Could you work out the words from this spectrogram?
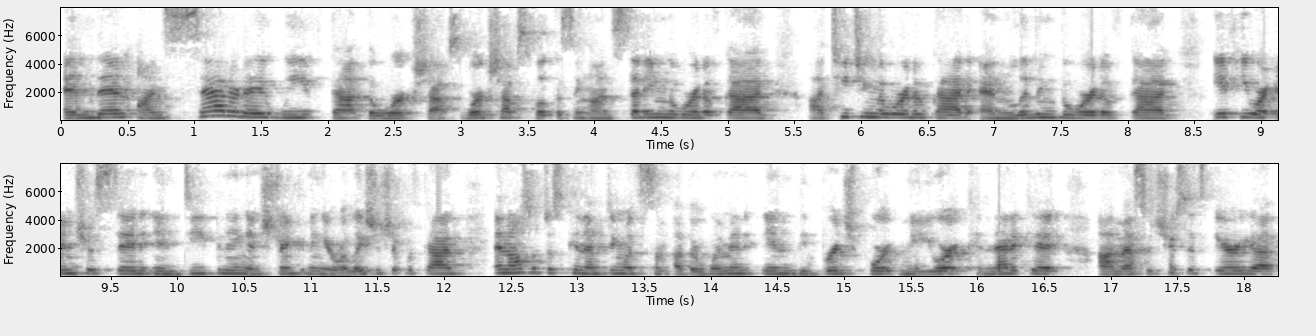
And then on Saturday, we've got the workshops, workshops focusing on studying the Word of God, uh, teaching the Word of God, and living the Word of God. If you are interested in deepening and strengthening your relationship with God, and also just connecting with some other women in the Bridgeport, New York, Connecticut, uh, Massachusetts area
